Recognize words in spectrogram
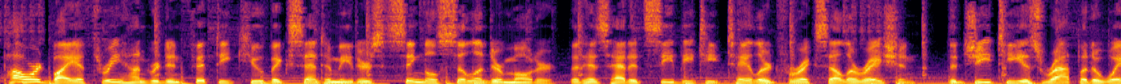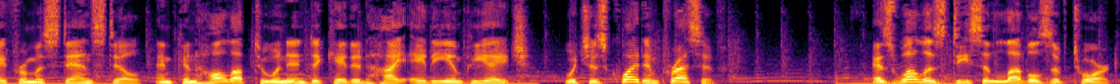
Powered by a 350 cubic centimeters single-cylinder motor that has had its CVT tailored for acceleration, the GT is rapid away from a standstill and can haul up to an indicated high 80 mph, which is quite impressive. As well as decent levels of torque,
